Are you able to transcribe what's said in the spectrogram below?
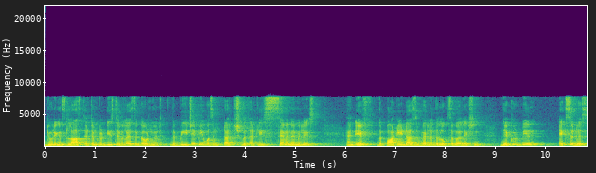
During its last attempt to destabilize the government, the BJP was in touch with at least 7 MLAs. And if the party does well in the Lok Sabha election, there could be an exodus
